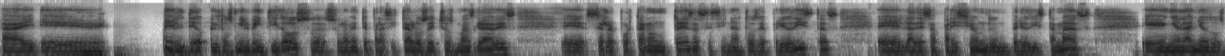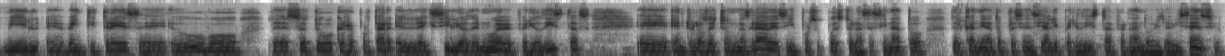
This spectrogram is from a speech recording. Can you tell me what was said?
Hay eh, el, 2022, eh, solamente para citar los hechos más graves, eh, se reportaron tres asesinatos de periodistas, eh, la desaparición de un periodista más. En el año 2023 hubo, se tuvo que reportar el exilio de nueve periodistas, entre los hechos más graves, y por supuesto el asesinato del candidato presidencial y periodista Fernando Villavicencio.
